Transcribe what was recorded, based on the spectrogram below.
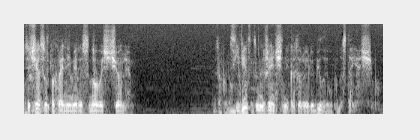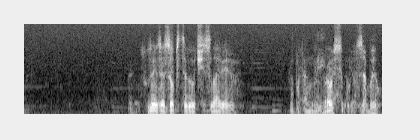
Сейчас он, по крайней мере, снова с Чоли. С единственной женщиной, которая любила его по-настоящему. Но из-за собственного тщеславия он бросил ее, забыл.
